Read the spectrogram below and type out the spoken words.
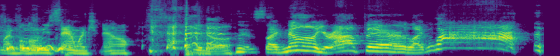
my bologna sandwich now. You know, it's like, no, you're out there, like, wow.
